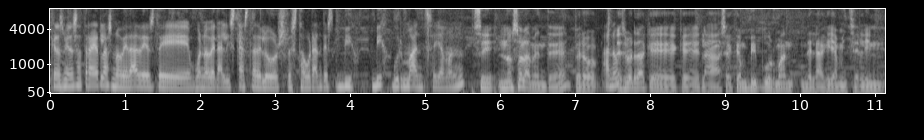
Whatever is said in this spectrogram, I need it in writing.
que nos vienes a traer las novedades de, bueno, de la lista esta de los restaurantes Big, Big Gourmand se llaman, ¿no? Sí, no solamente, ¿eh? pero ¿Ah, no? es verdad que, que la sección Big Gourmand de la guía Michelin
